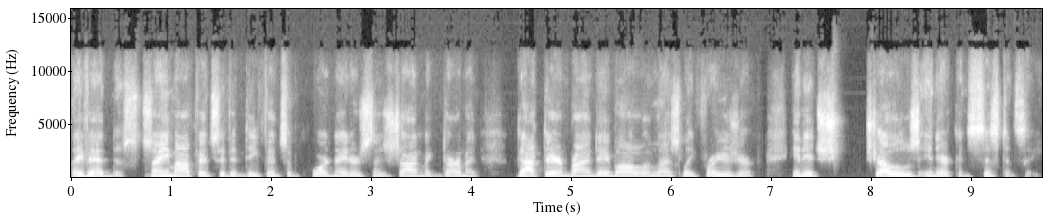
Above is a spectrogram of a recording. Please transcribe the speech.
They've had the same offensive and defensive coordinators since Sean McDermott got there and Brian Daboll and Leslie Frazier, and it sh- shows in their consistency.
